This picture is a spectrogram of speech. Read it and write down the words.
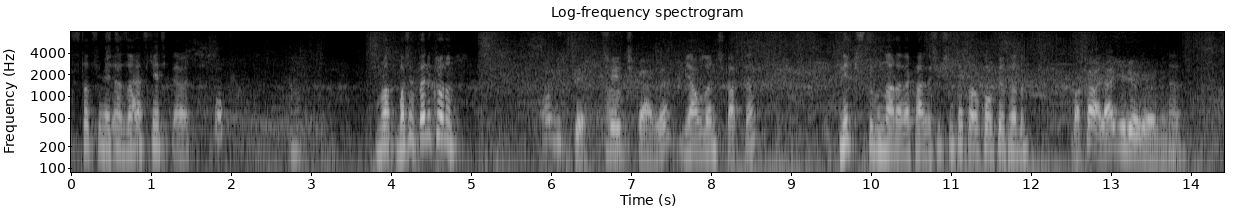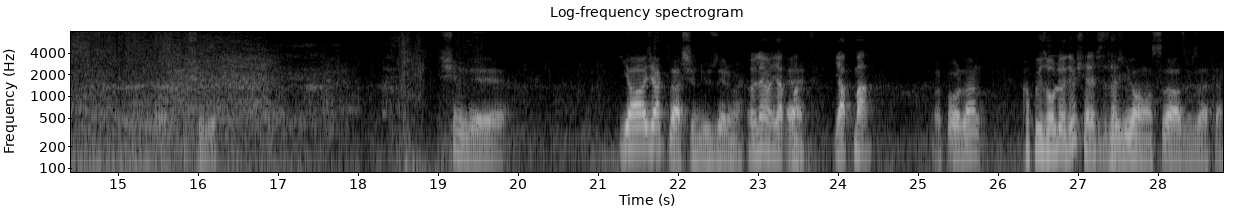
Statik, Kinetik, şey, zaman kinetikle evet. Hop. Murat bacaklarını kronun. O gitti. Şey Tamam. çıkardı. Bir yavrularını çıkarttı. Ne pisti bunlar da be kardeşim. Şimdi tekrar o korkuyu hatırladım. Bak hala geliyor gördüğün gibi. Evet. Düşürüyor. Şimdi yağacaklar şimdi üzerime. Öyle mi? Yapma. Evet. Yapma. Bak oradan Kapıyı zorluyor değil mi şerefsizler? geliyor olması lazım zaten.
